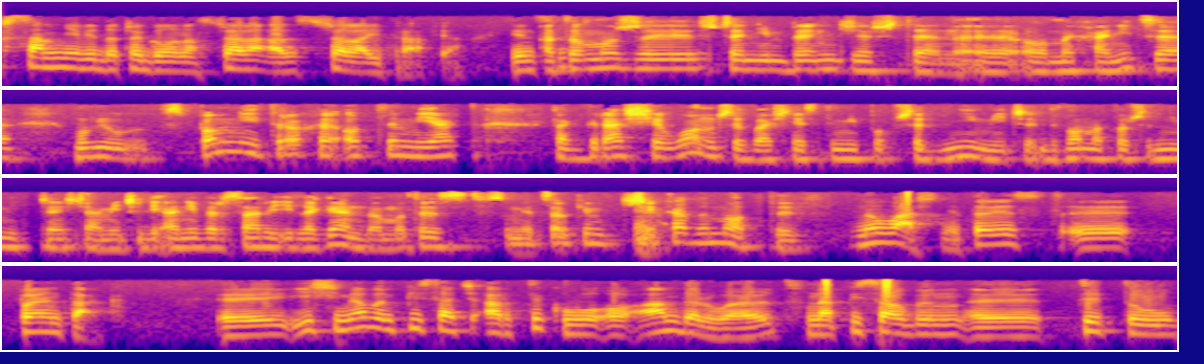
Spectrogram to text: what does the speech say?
sam nie wie, do czego ona strzela, ale strzela i trafia. Więc A to może jeszcze nim będziesz ten e, o mechanice mówił, wspomnij trochę o tym, jak ta gra się łączy właśnie z tymi poprzednimi, czy dwoma poprzednimi częściami, czyli Anniversary i Legendą, bo to jest w sumie całkiem ciekawy motyw. no właśnie, to jest, y, powiem tak, y, jeśli miałbym pisać artykuł o Underworld, napisałbym y, tytuł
